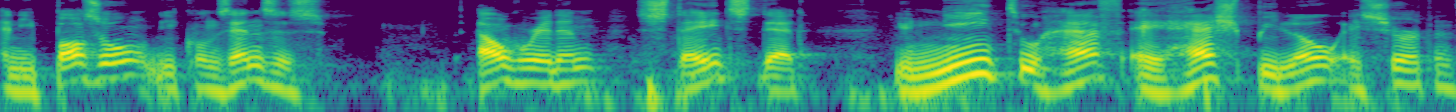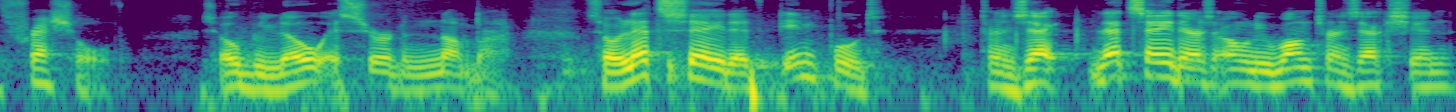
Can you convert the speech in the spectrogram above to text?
and the puzzle, the consensus algorithm, states that you need to have a hash below a certain threshold, so below a certain number. So let's say that input transact, let's say there's only one transaction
